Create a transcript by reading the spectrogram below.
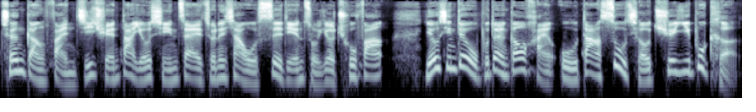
称港反集权大游行在昨天下午四点左右出发，游行队伍不断高喊五大诉求缺一不可。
